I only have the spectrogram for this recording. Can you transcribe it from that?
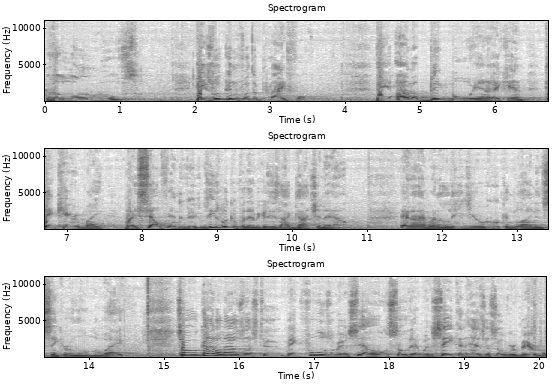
the lone wolves. He's looking for the prideful. The I'm a big boy and I can take care of my myself individuals. He's looking for them because he's I got you now. And I'm going to lead you hook and line and sinker along the way. So God allows us to make fools of ourselves so that when Satan has us over a barrel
